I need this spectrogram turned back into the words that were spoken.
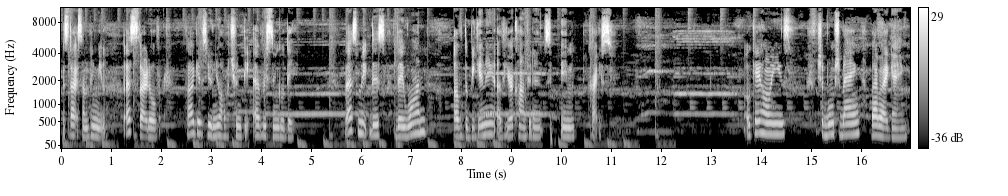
and start something new. Let's start over. God gives you a new opportunity every single day. Let's make this day one of the beginning of your confidence in Christ. Okay, homies. Shaboom shabang. Bye bye, gang.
